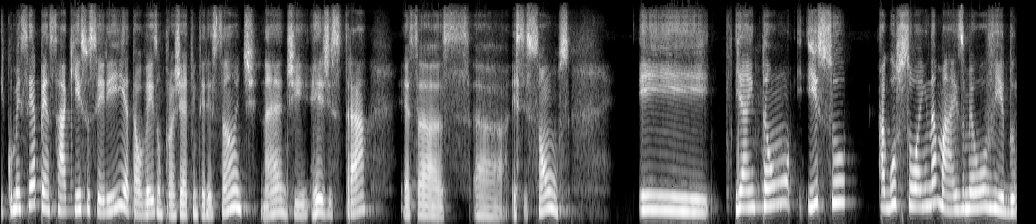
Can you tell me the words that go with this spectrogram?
e comecei a pensar que isso seria talvez um projeto interessante, né, de registrar essas, uh, esses sons. E, e aí então isso aguçou ainda mais o meu ouvido,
